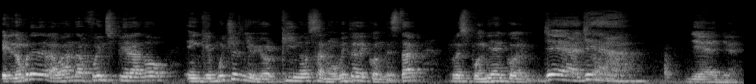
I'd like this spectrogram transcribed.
El nombre de la banda fue inspirado en que muchos neoyorquinos al momento de contestar respondían con Yeah, yeah. Yeah, yeah.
